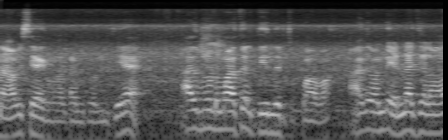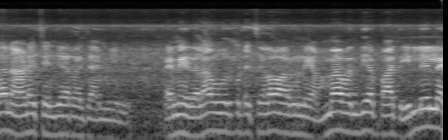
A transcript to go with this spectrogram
நான் அபிஷேகம் பண்ணுறேன்னு சொல்லிச்சு அது மூணு மாதத்தில் தீர்ந்துருச்சு போவோம். அது வந்து என்ன செலவாக நானே செஞ்சிடுறேன் சாமின்னு என்ன இதெல்லாம் ஊர்பட்ட செலவாகணும் நீ அம்மா வந்தியா பார்த்து இல்லை இல்லை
